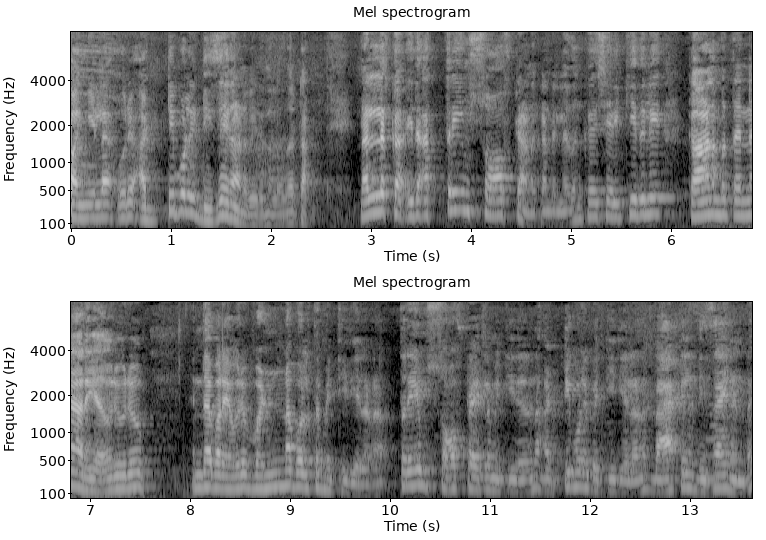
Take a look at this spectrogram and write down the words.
ഭംഗിയുള്ള ഒരു അടിപൊളി ഡിസൈനാണ് വരുന്നുള്ളത് കേട്ടോ. നല്ല ഇത് അത്രയും സോഫ്റ്റ് ആണ് കണ്ടില്ലേ? നിങ്ങൾക്ക് ശരിക്കും ഇതിൽ കാണുമ്പോൾ തന്നെ അറിയാം. ഒരു ഒരു എന്താ പറയാ ഒരു വെണ്ണ പോലത്തെ മെറ്റീരിയലാണ് അത്രയും സോഫ്റ്റ് ആയിട്ടുള്ള മെറ്റീരിയലാണ് അടിപൊളി മെറ്റീരിയലാണ് ബാക്കിൽ ഡിസൈൻ ഉണ്ട്.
